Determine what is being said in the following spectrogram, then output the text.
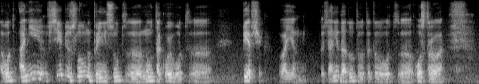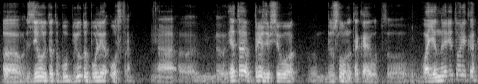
вот они все, безусловно, принесут, ну, такой вот перчик военный. То есть, они дадут вот этого вот острого, сделают это блюдо более острым. А, это, прежде всего, безусловно, такая вот э, военная риторика.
